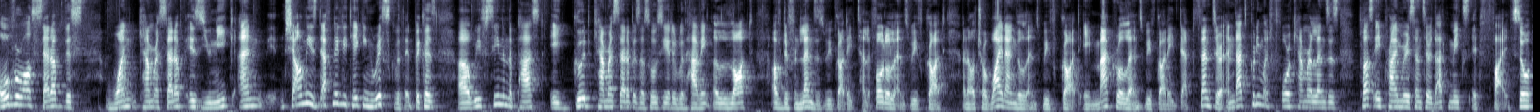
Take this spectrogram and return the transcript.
overall setup, this one camera setup is unique and Xiaomi is definitely taking risks with it because uh, we've seen in the past a good camera setup is associated with having a lot of different lenses. We've got a telephoto lens, we've got an ultra wide angle lens, we've got a macro lens, we've got a depth sensor, and that's pretty much four camera lenses plus a primary sensor that makes it five. So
